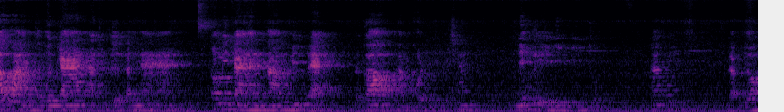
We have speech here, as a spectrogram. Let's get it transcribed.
ระหว่างกระบวนการอาจจะเกิดปัญหา ต้องมีการทำ feedback แล้วก็ทำ coordination นี่คือ ADP จบ5 ปีแบย่อ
